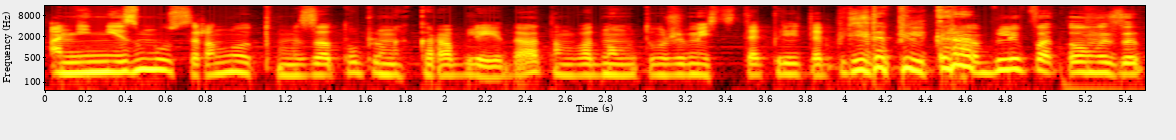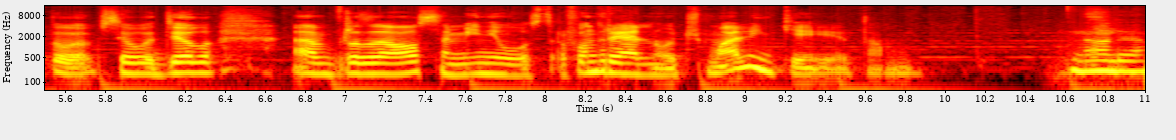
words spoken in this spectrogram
они не из мусора, ну, там, из затопленных кораблей, да, там в одном и том же месте топили, топили, топили корабли, потом из этого всего дела образовался мини-остров. Он реально очень маленький, там... Ну да.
